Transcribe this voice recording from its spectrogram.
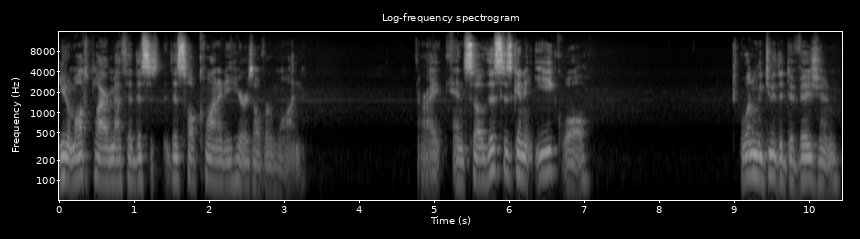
you know, multiplier method this is this whole quantity here is over 1. All right, and so this is going to equal, when we do the division,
